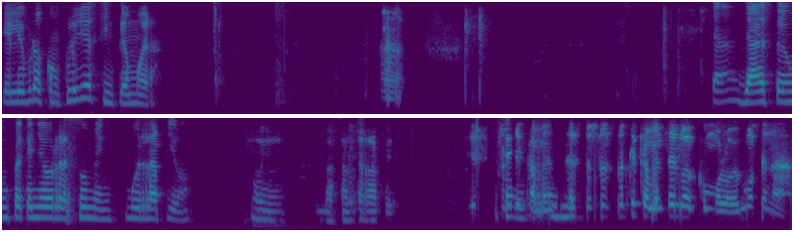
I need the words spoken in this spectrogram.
y el libro concluye sin que muera. Ya, ya este un pequeño resumen muy rápido. Muy- bastante rápido. es Sí. prácticamente, esto es prácticamente lo, como lo vemos en, la-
